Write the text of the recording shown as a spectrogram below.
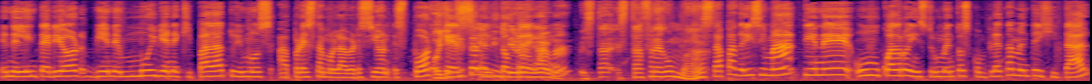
En el interior viene muy bien equipada. Tuvimos a préstamo la versión Sport, Oye, que ¿qué es el, el tope de nuevo? gama. Está, está fregón, ¿va? Está padrísima. Tiene un cuadro de instrumentos completamente digital,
